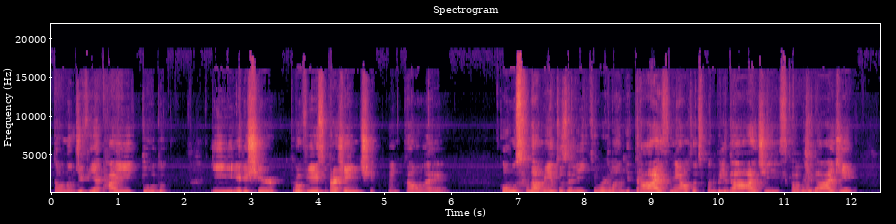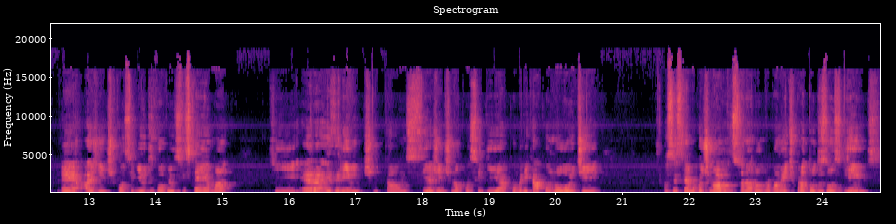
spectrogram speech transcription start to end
então não devia cair tudo. E Elixir provia isso para gente. Né? Então, é, com os fundamentos ali que o Erlang traz, né, alta disponibilidade, escalabilidade, é, a gente conseguiu desenvolver o sistema que era resiliente. Então, se a gente não conseguia comunicar com o Node, o sistema continuava funcionando normalmente para todos os clientes.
